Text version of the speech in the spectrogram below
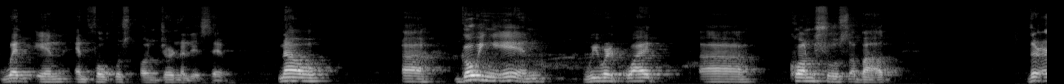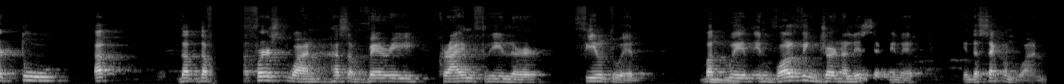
went in and focused on journalism. Now, uh, going in, we were quite uh, conscious about there are two uh, that the first one has a very crime thriller feel to it but mm. with involving journalism in it in the second one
